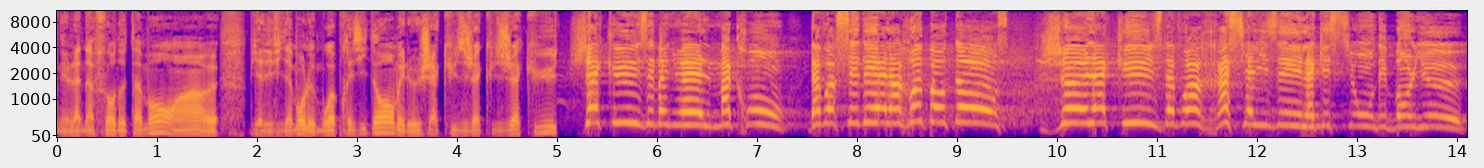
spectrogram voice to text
l'anaphore notamment Hein, euh, bien évidemment le moi président, mais le j'accuse, j'accuse, j'accuse. J'accuse Emmanuel Macron d'avoir cédé à la repentance. Je l'accuse d'avoir racialisé la question des banlieues.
